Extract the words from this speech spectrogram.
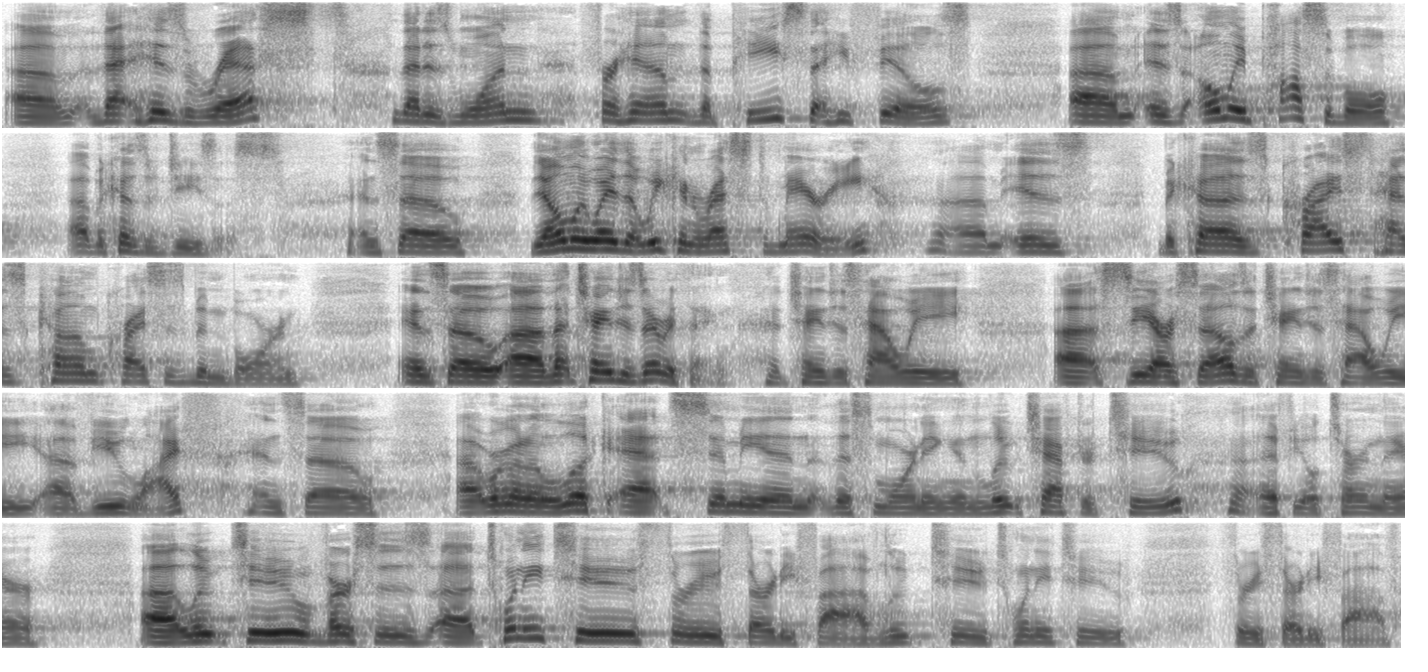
um, that his rest that is won for him, the peace that he feels, um, is only possible uh, because of Jesus. And so the only way that we can rest merry um, is because Christ has come, Christ has been born. And so uh, that changes everything. It changes how we uh, see ourselves, it changes how we uh, view life. And so uh, we're going to look at Simeon this morning in Luke chapter 2, uh, if you'll turn there. Uh, Luke 2, verses 22 through 35. Luke 2, 22 through 35.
